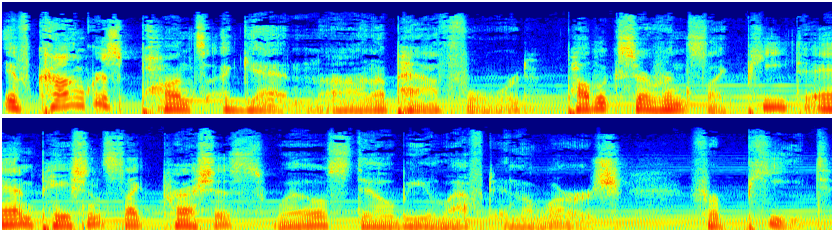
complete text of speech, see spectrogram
If Congress punts again on a path forward, public servants like Pete and patients like Precious will still be left in the lurch. For Pete,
